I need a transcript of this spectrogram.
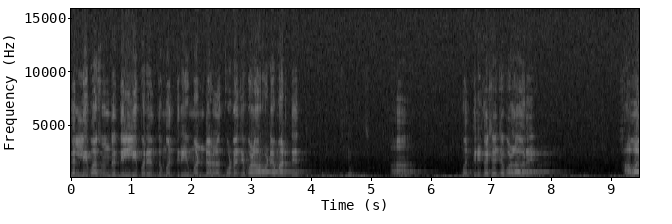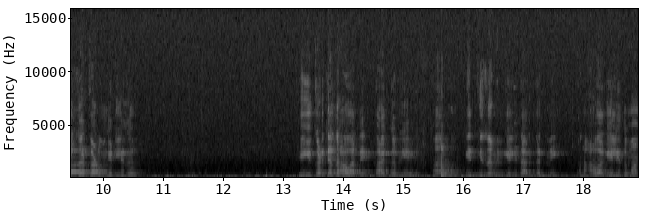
गल्लीपासून तर दिल्लीपर्यंत मंत्री मंडळ कोणाच्या बळावर उड्या मारतात? हा? मंत्री कशाच्या बळावर आहे? हवा जर काढून घेतली तर? ही इकडच्याच हवा ते. काय कमी आहे? हा इतकी जमीन गेली तर हरकत नाही. आणि हवा गेली तर मग?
